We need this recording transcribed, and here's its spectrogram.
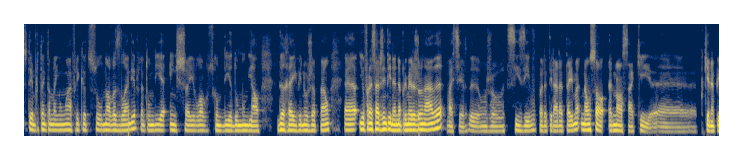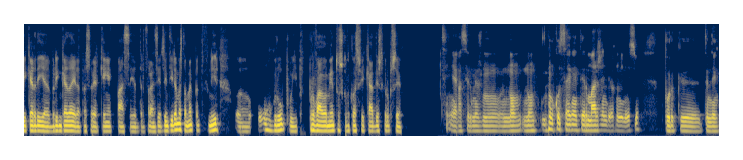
setembro tem também um África do Sul, Nova Zelândia, portanto um dia em cheio, logo o segundo dia do Mundial de Rugby no Japão. Uh, e o França-Argentina na primeira jornada vai ser de um jogo decisivo para tirar a teima, não só a nossa aqui uh, pequena picardia, brincadeira para saber quem é que passa entre França e Argentina, mas também para definir uh, o grupo e provavelmente o segundo classificado deste grupo C. Sim, é, vai ser mesmo. Não, não, não conseguem ter margem de erro no início, porque tendem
